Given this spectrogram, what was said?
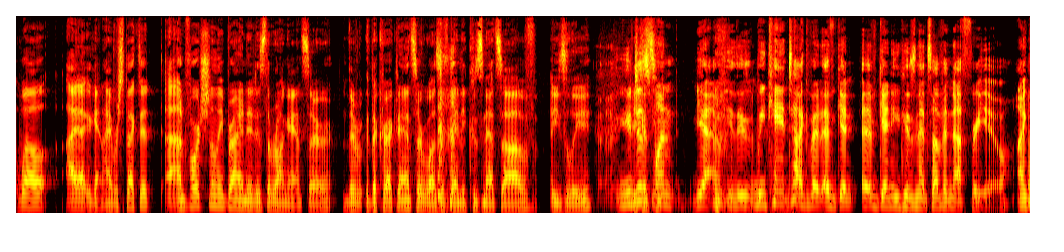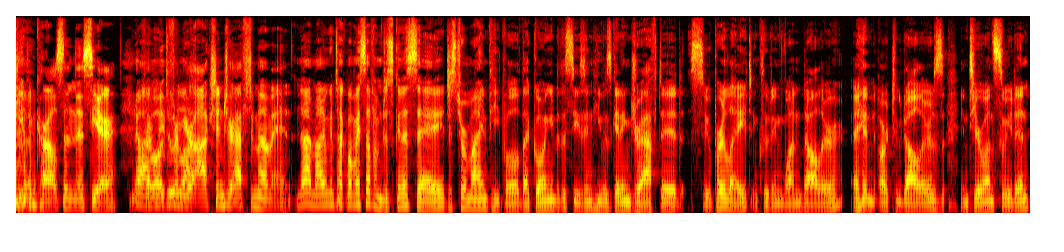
Well, I again, I respect it. Unfortunately, Brian, it is the wrong answer. the The correct answer was Evgeny Kuznetsov, easily. You just he- want, yeah. we can't talk about Evgen- Evgeny Kuznetsov enough for you on keeping Karlsson this year. No, I from, won't do from a your auction draft moment. No, I'm not even going to talk about myself. I'm just going to say, just to remind people that going into the season, he was getting drafted super late, including one dollar in or two dollars in Tier One Sweden,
